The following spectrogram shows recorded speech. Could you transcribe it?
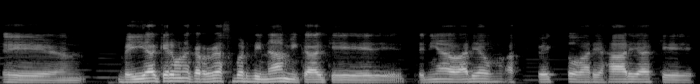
Eh, veía que era una carrera súper dinámica, que tenía varios aspectos, varias áreas, que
